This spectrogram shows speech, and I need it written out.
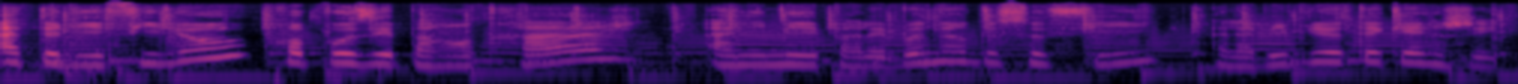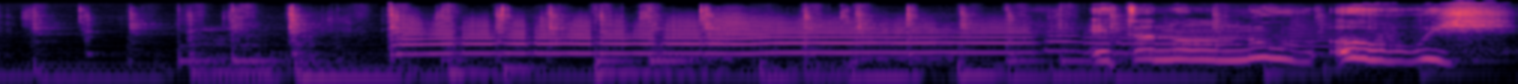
Atelier philo, proposé par Entrage, animé par les Bonheurs de Sophie à la Bibliothèque Hergé. Étonnons-nous, oh oui,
